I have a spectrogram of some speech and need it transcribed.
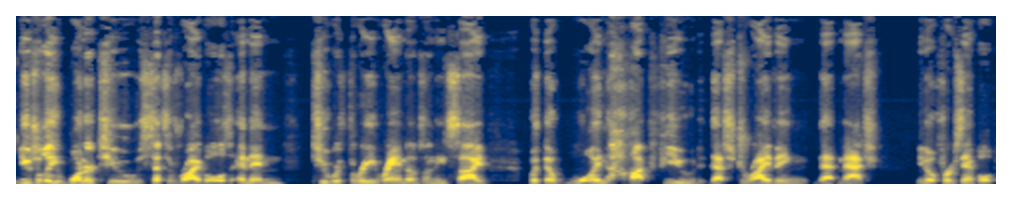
usually one or two sets of rivals and then two or three randoms on each side. But the one hot feud that's driving that match you know, for example,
